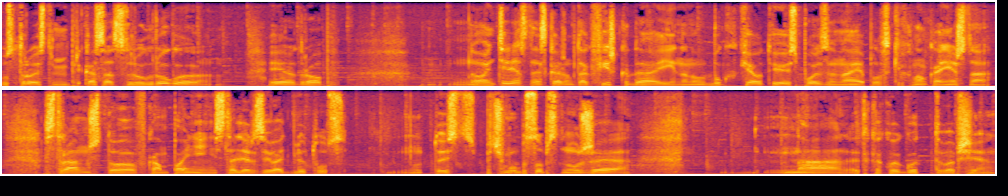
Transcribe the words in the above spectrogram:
устройствами прикасаться друг к другу. AirDrop. Ну, интересная, скажем так, фишка, да, и на ноутбуках я вот ее использую, на Apple. Но, конечно, странно, что в компании не стали развивать Bluetooth. Ну, то есть, почему бы, собственно, уже на... Это какой год вообще?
